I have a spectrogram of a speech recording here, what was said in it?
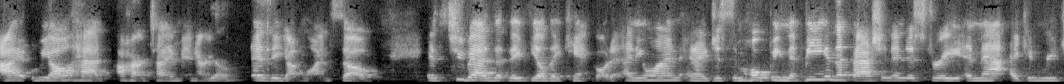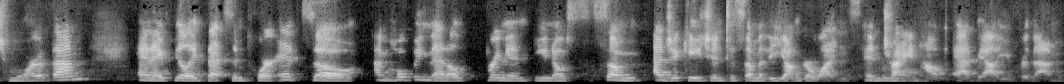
I, we all had a hard time in our, yeah. as a young one. So, it's too bad that they feel they can't go to anyone. And I just am hoping that being in the fashion industry and that I can reach more of them. And I feel like that's important. So I'm hoping that I'll bring in, you know, some education to some of the younger ones and mm-hmm. try and help add value for them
